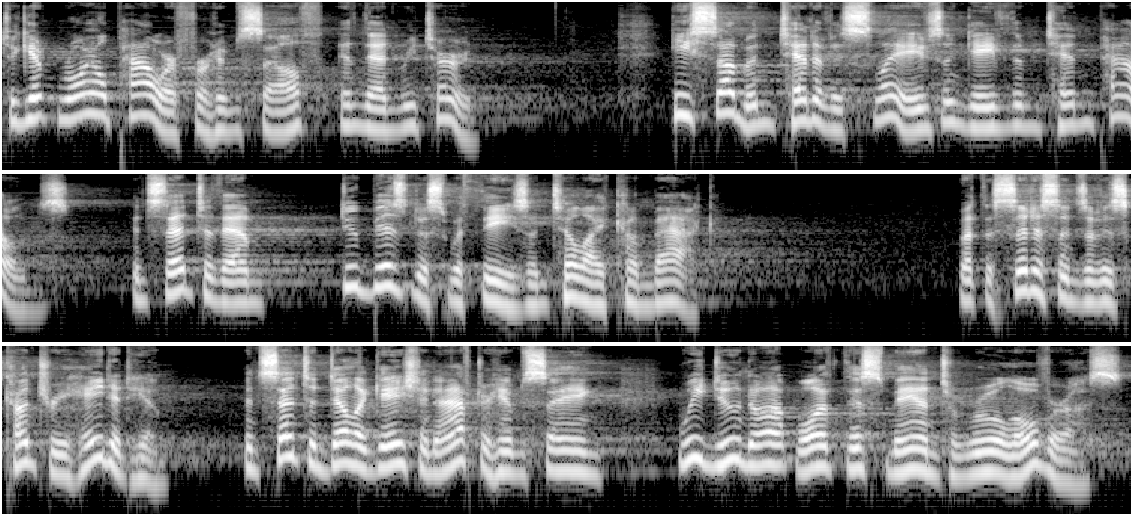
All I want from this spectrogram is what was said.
to get royal power for himself and then return. He summoned ten of his slaves and gave them ten pounds, and said to them, Do business with these until I come back. But the citizens of his country hated him and sent a delegation after him, saying, We do not want this man to rule over us.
